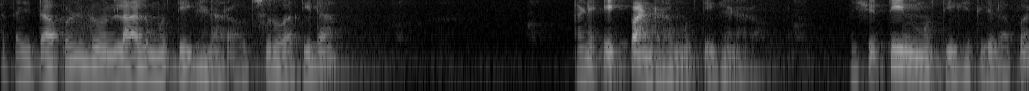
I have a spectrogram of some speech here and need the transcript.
आता इथं आपण दोन लाल मोती घेणार आहोत सुरुवातीला. आणि एक पांढरा मोती घेणार आहोत. असे तीन मोती घेतलेत आपण.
